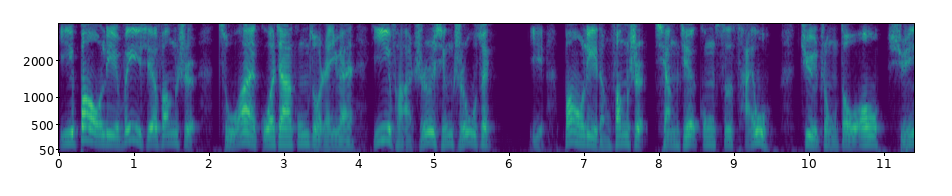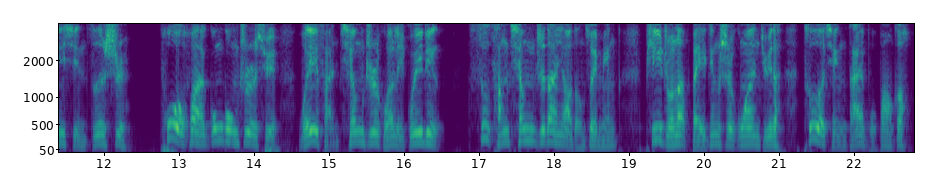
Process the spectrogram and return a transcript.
以暴力威胁方式阻碍国家工作人员依法执行职务罪，以暴力等方式抢劫公司财物、聚众斗殴、寻衅滋事、破坏公共秩序、违反枪支管理规定。私藏枪支弹药等罪名，批准了北京市公安局的特请逮捕报告。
